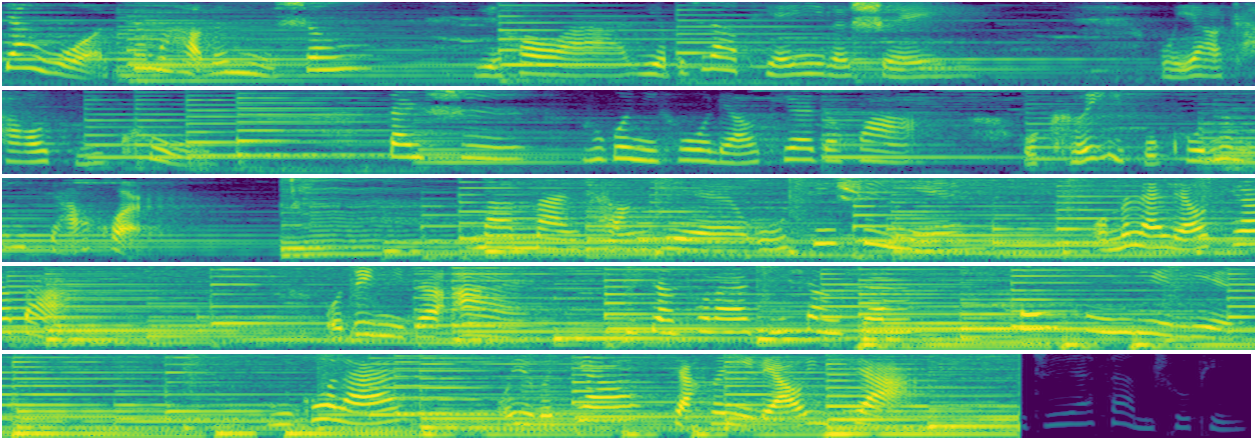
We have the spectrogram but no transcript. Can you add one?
像我这么好的女生以后啊也不知道便宜了谁。我要超级酷。但是如果你和我聊天的话我可以不酷那么一小会儿。漫漫长夜无心睡眠。我们来聊天吧。我对你的爱就像拖拉机上山轰轰烈烈。你过来我有个天儿想和你聊一下。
